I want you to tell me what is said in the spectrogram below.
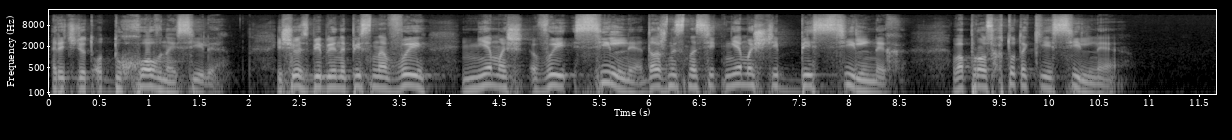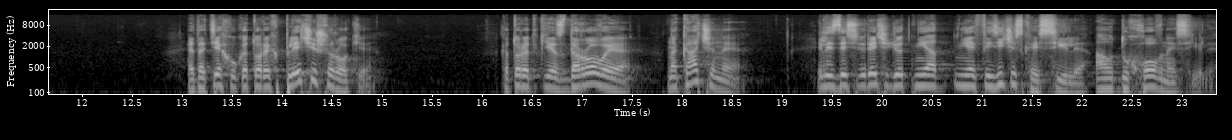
речь идет о духовной силе – еще из Библии написано, вы, немощь, вы сильные, должны сносить немощи бессильных. Вопрос, кто такие сильные? Это тех, у которых плечи широкие, которые такие здоровые, накачанные? Или здесь речь идет не о, не о физической силе, а о духовной силе?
